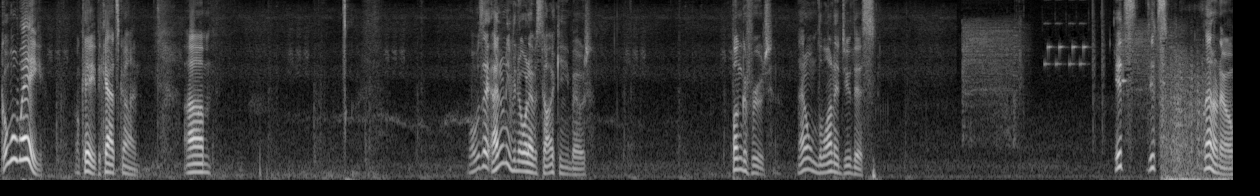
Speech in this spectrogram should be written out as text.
Go away! Okay, the cat's gone. Um... What was I? I don't even know what I was talking about. Punga fruit. I don't want to do this. It's, it's, I don't know.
